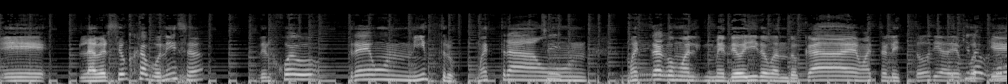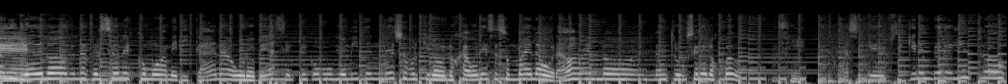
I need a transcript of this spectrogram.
eh, la versión japonesa del juego trae un intro, muestra Sí. un muestra como el meteorito cuando cae, muestra la historia de que la, por la mayoría qué de, lo- de las versiones como americanas, europeas, siempre como que omiten eso porque lo- los japoneses son más elaborados en, lo- en la introducción de los juegos. Sí. Así que si quieren ver el intro,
